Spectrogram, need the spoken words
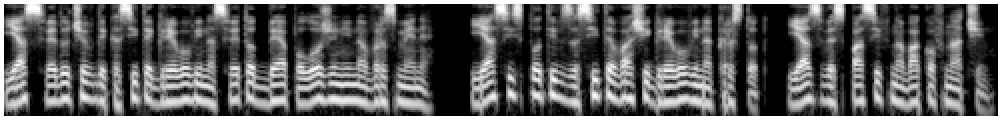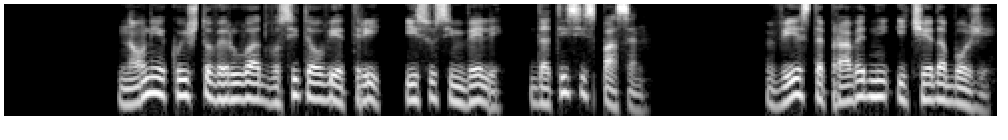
јас сведочев дека сите гревови на светот беа положени на врз мене. Јас исплатив за сите ваши гревови на крстот, јас ве спасив на ваков начин. На оние кои што веруваат во сите овие три, Исус им вели, да ти си спасен. Вие сте праведни и чеда Божи.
